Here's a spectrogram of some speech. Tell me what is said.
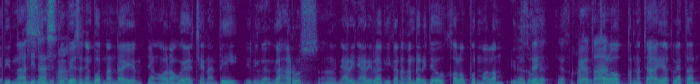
dinas, Dinas. itu biasanya buat nandain yang orang WRC nanti. Jadi nggak nggak harus eh, nyari-nyari lagi karena kan dari jauh kalaupun malam itu teh nggak Kelihatan. kalau kena cahaya kelihatan.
